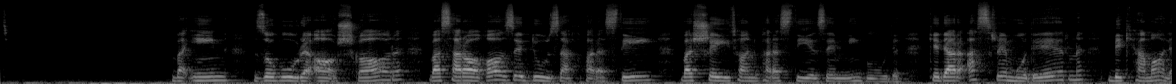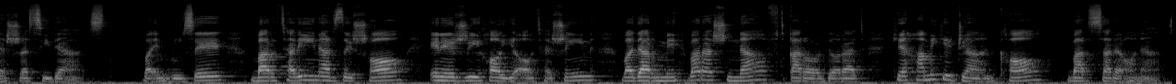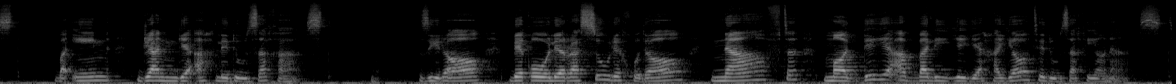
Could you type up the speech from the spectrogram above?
و این ظهور آشکار و سرآغاز دوزخ پرستی و شیطان پرستی زمینی بود که در عصر مدرن به کمالش رسیده است و امروزه برترین ارزش ها انرژی های آتشین و در محورش نفت قرار دارد که همه جنگ ها بر سر آن است و این جنگ اهل دوزخ است. زیرا به قول رسول خدا نفت ماده اولیه حیات دوزخیان است.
